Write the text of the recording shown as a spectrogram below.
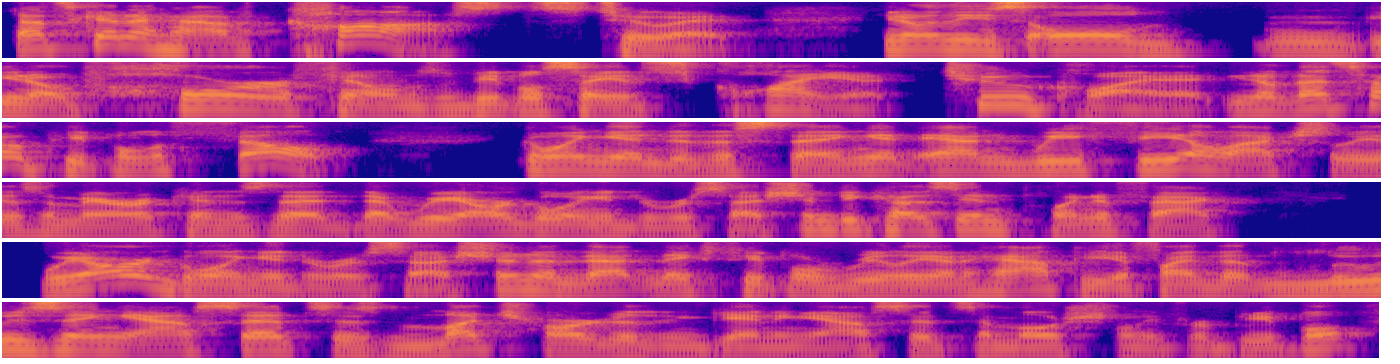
that's going to have costs to it. You know, in these old, mm, you know, horror films, when people say it's quiet, too quiet, you know, that's how people have felt going into this thing. And, and we feel actually as Americans that, that we are going into recession because, in point of fact, we are going into recession, and that makes people really unhappy. You find that losing assets is much harder than gaining assets emotionally for people.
